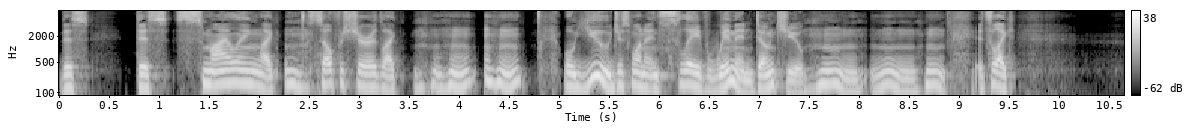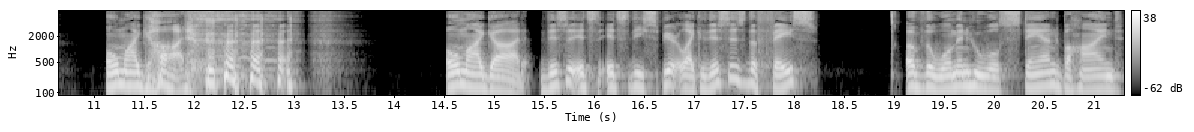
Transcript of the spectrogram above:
This this smiling, like mm, self assured, like mm-hmm, mm-hmm. Well, you just want to enslave women, don't you? Hmm, hmm, hmm. It's like, oh my god. oh my god. This is it's it's the spirit. Like this is the face of the woman who will stand behind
